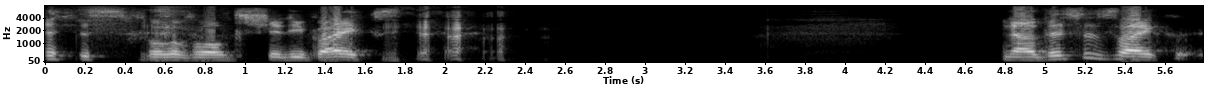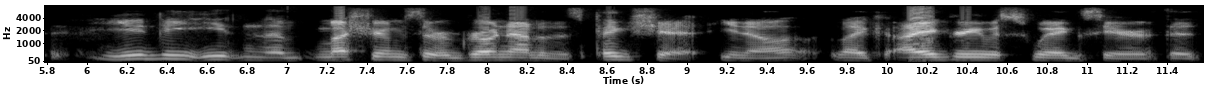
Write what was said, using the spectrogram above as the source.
it's full of old shitty bikes Now this is like you'd be eating the mushrooms that were grown out of this pig shit, you know. Like I agree with Swigs here that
